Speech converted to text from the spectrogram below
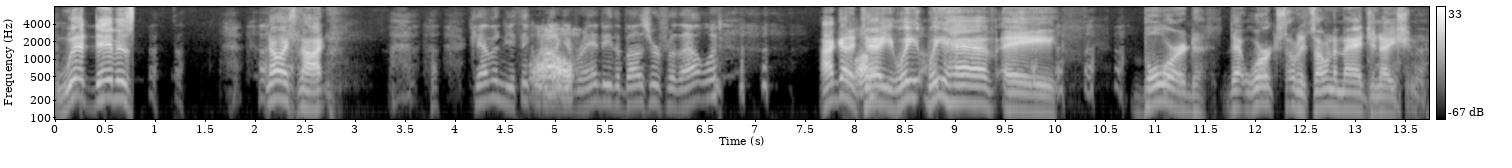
Whit Davis. No, it's not. Kevin, you think we Wow. ought to give Randy the buzzer for that one? I got to Well, tell you, we we have a board that works on its own imagination.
